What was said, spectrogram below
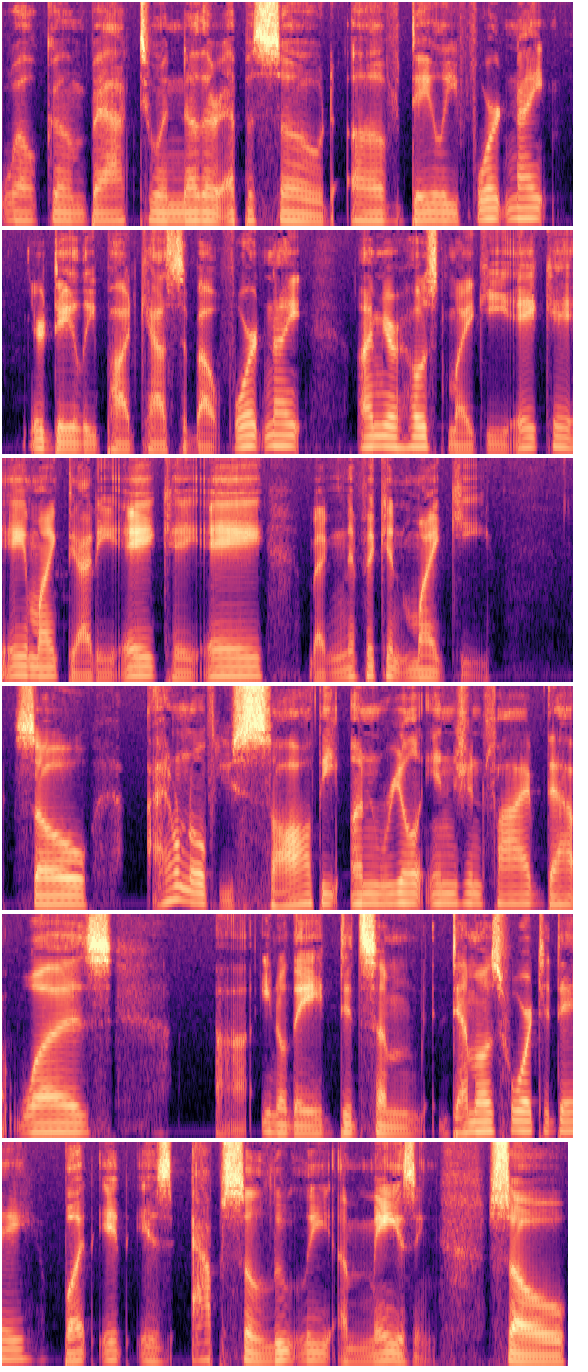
Welcome back to another episode of Daily Fortnite, your daily podcast about Fortnite. I'm your host, Mikey, aka Mike Daddy, aka Magnificent Mikey. So, I don't know if you saw the Unreal Engine 5 that was, uh, you know, they did some demos for today, but it is absolutely amazing. So,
